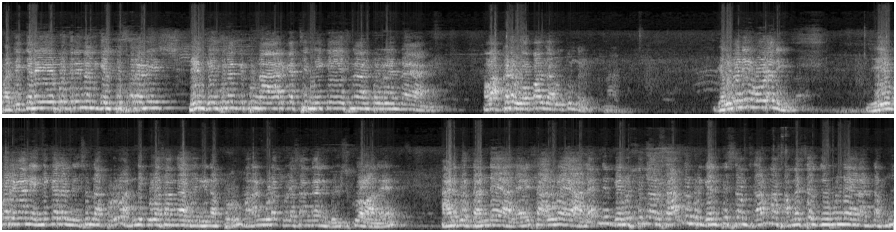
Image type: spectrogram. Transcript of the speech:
ప్రతిజ్ఞ వేయకపోతున్నాయి నన్ను గెలిపిస్తారని. నేను గెలిచినాక ఇప్పుడు నా ఆడికి వచ్చి మీకే వేసిన అంటున్నాయిందా అని. అవి అక్కడ లోపాలు జరుగుతున్నాయి గెలవని ఓడని. ఏ ఎవరు కానీ ఎన్నికల్లో నిల్చున్నప్పుడు అన్ని కుల సంఘాలు జరిగినప్పుడు మనం కూడా కుల సంఘాన్ని పిలుచుకోవాలి. ఆయనకు దండేయాలి సాల్వ్ వేయాలి. మీరు గెలుస్తున్నారు సార్ మేము గెలిపిస్తాం సార్ మా సమస్యలు తీరున్నాయని అంటాం అంటాము.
